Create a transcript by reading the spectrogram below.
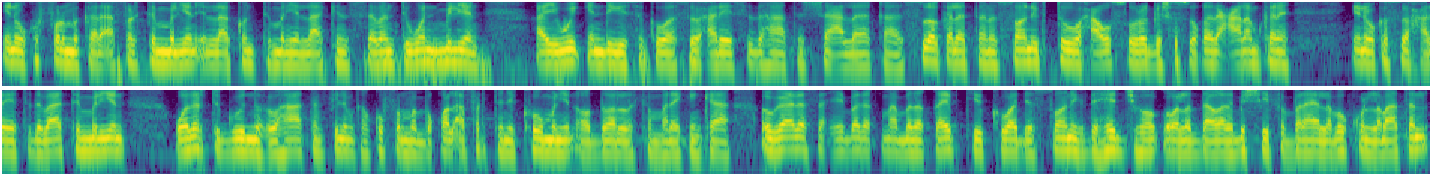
inuu ku furmi karo afartan milyan ilaa konton milyan laakiin seventy one milyan ayuu weekendigiisa koowaad soo xareeyay sida haatan shaaca laga qaaday sidoo kaleetana sonic two waxaa u suura gasha suuqyada caalamkane inuu ka soo xareeyo toddobaatan milyan. Wadarta guudna wuxuu haatan filimkan ku furmay boqol afartan iyo kow milyan oo doolarka mareykanka ogaada saaxiibada qimaabada qaybtii koowaad ee sonic the hedgehog oo la daawada bishii februaayo laba kun labaatan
